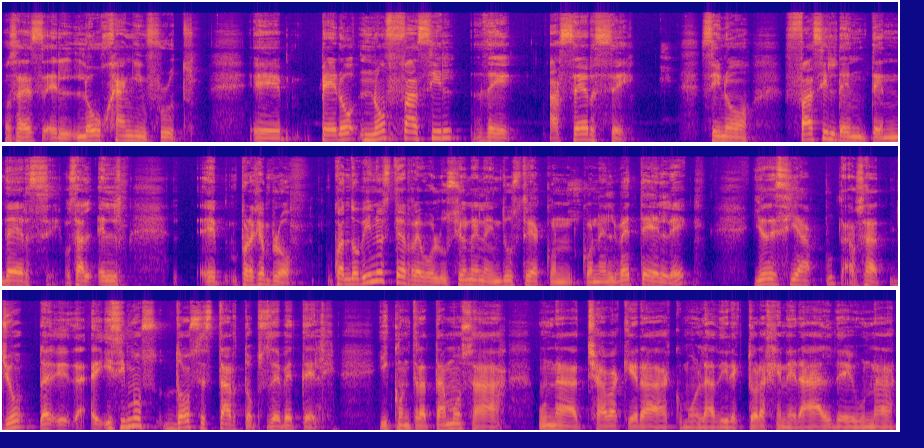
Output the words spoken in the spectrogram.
O sea, es el low hanging fruit. Eh, pero no fácil de hacerse sino fácil de entenderse. O sea, el, eh, por ejemplo, cuando vino esta revolución en la industria con, con el BTL, yo decía, puta, o sea, yo eh, hicimos dos startups de BTL y contratamos a una chava que era como la directora general de una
